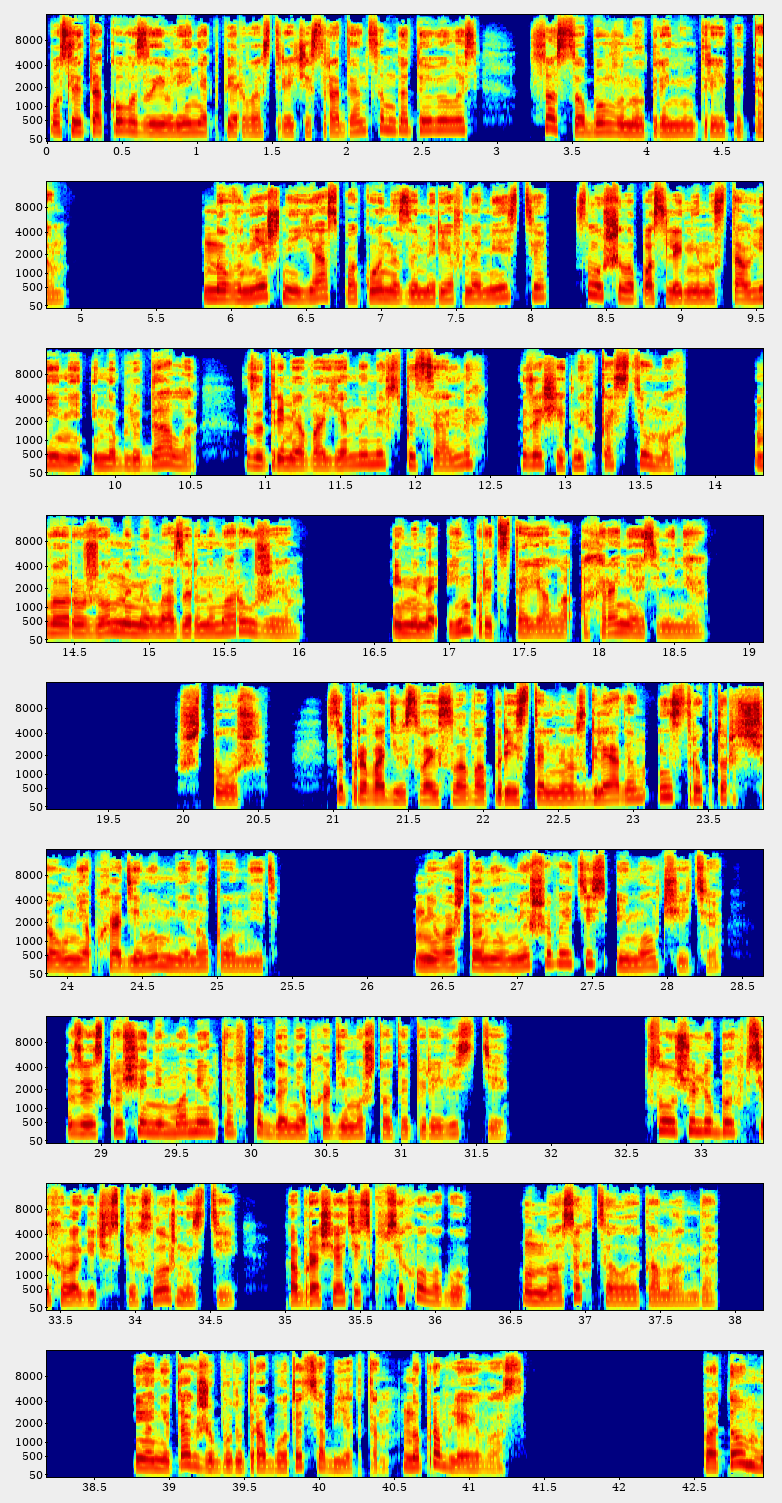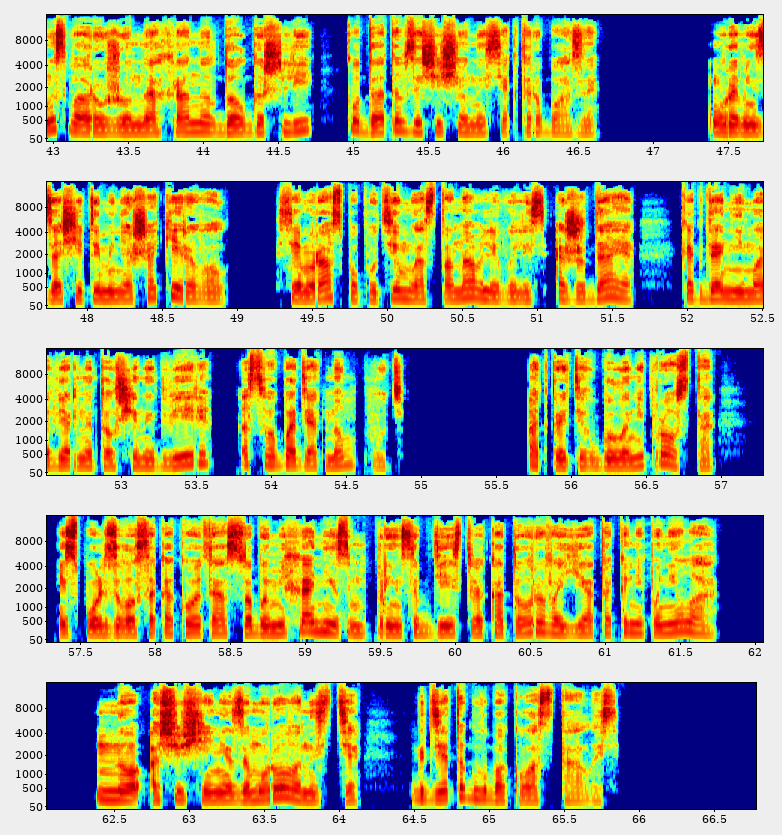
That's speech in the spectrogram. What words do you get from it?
После такого заявления к первой встрече с Роденцем готовилась с особым внутренним трепетом. Но внешне я, спокойно замерев на месте, слушала последние наставления и наблюдала за тремя военными в специальных защитных костюмах, вооруженными лазерным оружием. Именно им предстояло охранять меня. Что ж, сопроводив свои слова пристальным взглядом, инструктор счёл необходимым мне напомнить. Ни во что не вмешивайтесь и молчите за исключением моментов, когда необходимо что-то перевести. В случае любых психологических сложностей обращайтесь к психологу, у нас их целая команда. И они также будут работать с объектом, направляя вас. Потом мы с вооруженной охраной долго шли куда-то в защищенный сектор базы. Уровень защиты меня шокировал. Семь раз по пути мы останавливались, ожидая, когда неимоверной толщины двери освободят нам путь. Открыть их было непросто — Использовался какой-то особый механизм, принцип действия которого я так и не поняла. Но ощущение замурованности где-то глубоко осталось.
